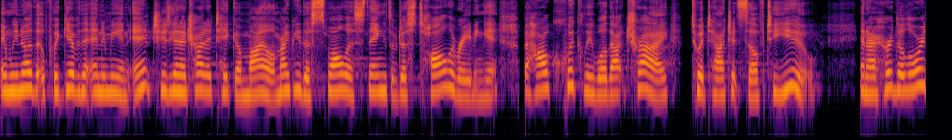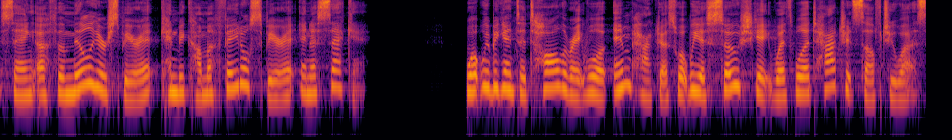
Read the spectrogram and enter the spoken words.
And we know that if we give the enemy an inch, he's going to try to take a mile. It might be the smallest things of just tolerating it, but how quickly will that try to attach itself to you? And I heard the Lord saying a familiar spirit can become a fatal spirit in a second. What we begin to tolerate will impact us. What we associate with will attach itself to us.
